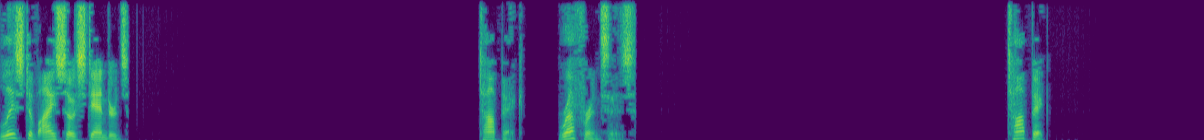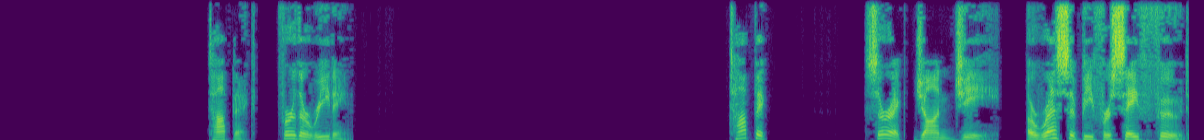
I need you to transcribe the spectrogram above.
List of ISO standards. References. Further reading. Surak, John G. A Recipe for Safe Food,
